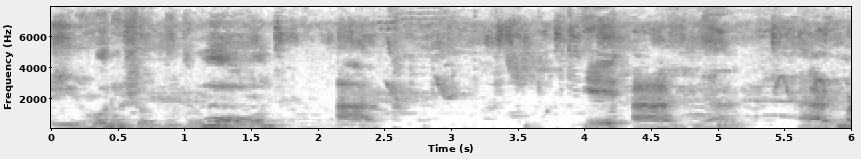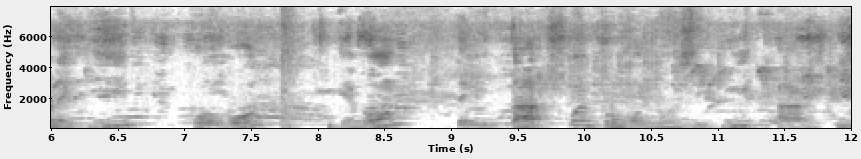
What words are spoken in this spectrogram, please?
এই হরু শব্দ যেমন আর্ট এ আর কি আর্ট মানে কি প্রবল এবং তাক প্রবন্ধ হয়েছে কি আর কি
